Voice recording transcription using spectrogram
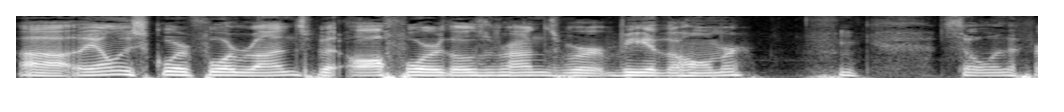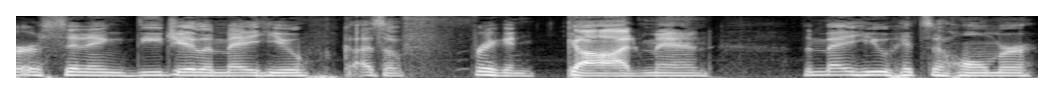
Uh, they only scored four runs, but all four of those runs were via the homer. so in the first inning, DJ LeMahieu, guy's a friggin' god, man. LeMahieu hits a homer,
